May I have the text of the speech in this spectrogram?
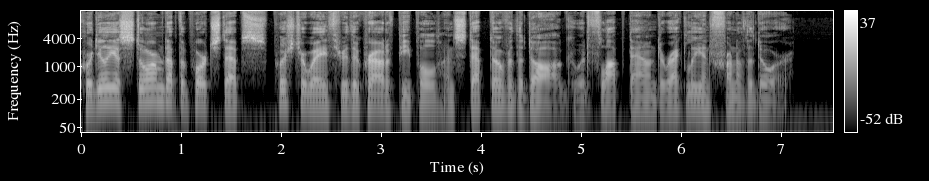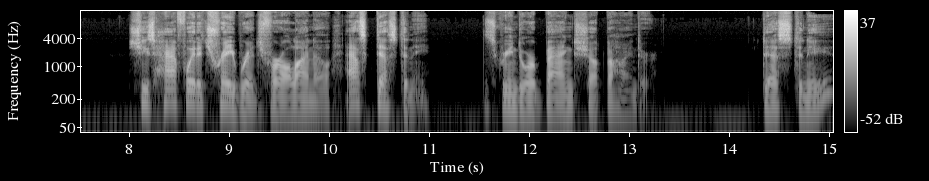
Cordelia stormed up the porch steps, pushed her way through the crowd of people, and stepped over the dog, who had flopped down directly in front of the door. She's halfway to Traybridge, for all I know. Ask Destiny. The screen door banged shut behind her. Destiny?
